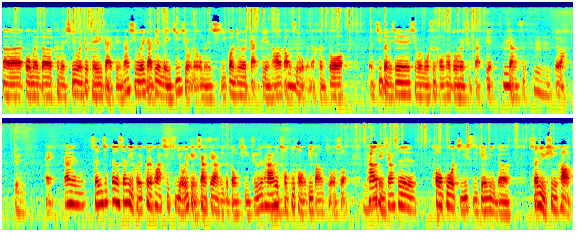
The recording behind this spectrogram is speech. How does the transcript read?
呃，我们的可能行为就可以改变，那行为改变累积久了，我们的习惯就会改变，然后导致我们的很多呃基本的一些行为模式，统统都会去改变，这样子，嗯，对吧？对，哎，但神经那个生理回馈的话，其实有一点像这样的一个东西，只是它是从不同的地方着手，它有点像是透过及时给你的生理信号，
